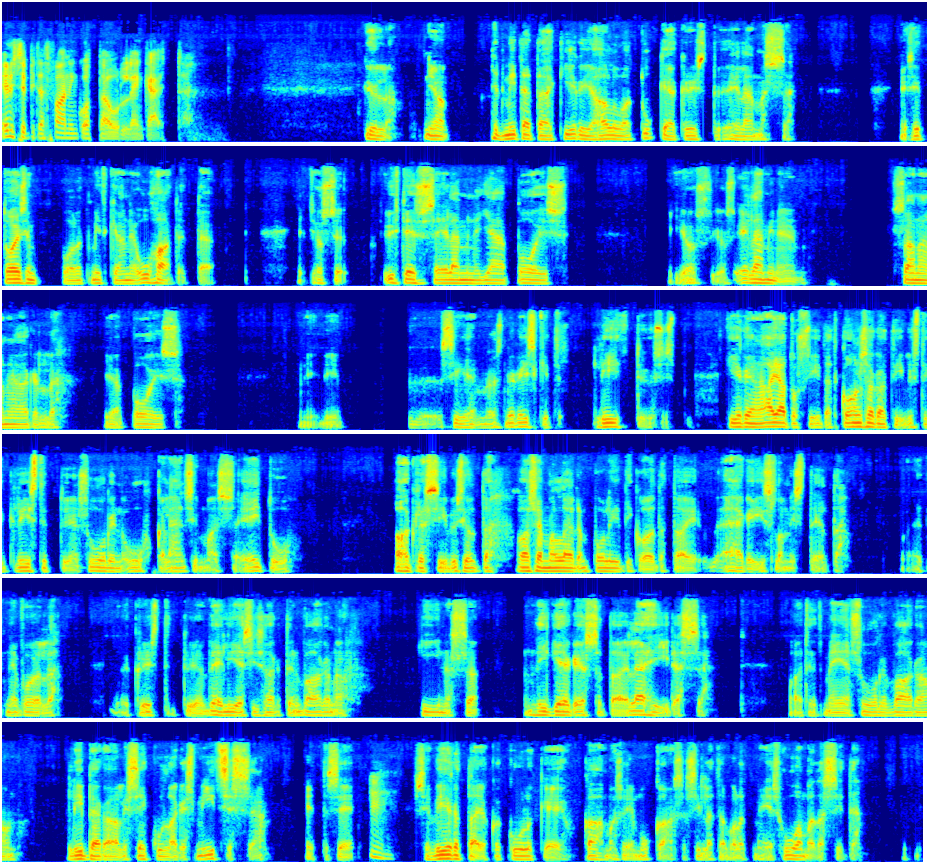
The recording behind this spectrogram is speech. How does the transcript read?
Ja nyt se pitäisi vaan niin kuin, ottaa uudelleen käyttöön. Kyllä. Ja että mitä tämä kirja haluaa tukea kristityn elämässä – ja sitten toisin puolet, mitkä on ne uhat, että, että jos se yhteisössä eläminen jää pois, jos, jos eläminen sanan äärelle ja pois, niin, niin siihen myös ne riskit liittyy. Siis kirjan ajatus siitä, että konservatiivisten kristittyjen suurin uhka länsimaissa ei tule aggressiivisilta vasemman laidan poliitikoilta tai ääri-islamisteilta. Että ne voi olla kristittyjen veljesisarten vaarana Kiinassa, Nigeriassa tai Lähi-idässä, vaan että meidän suuri vaara on liberaali sekularismi itsessään, että se, mm. se virta, joka kulkee, kahmaseen mukaansa sillä tavalla, että me ei edes huomata sitä.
